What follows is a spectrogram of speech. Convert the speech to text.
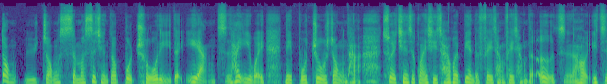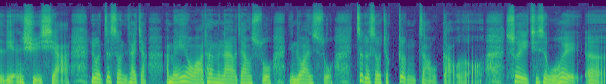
动于衷，什么事情都不处理的样子，他以为你不注重他，所以亲子关系才会变得非常非常的恶质，然后一直连续下。如果这时候你才讲啊，没有啊，他们哪有这样说？你乱说，这个时候就更糟糕了。所以其实我会呃。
